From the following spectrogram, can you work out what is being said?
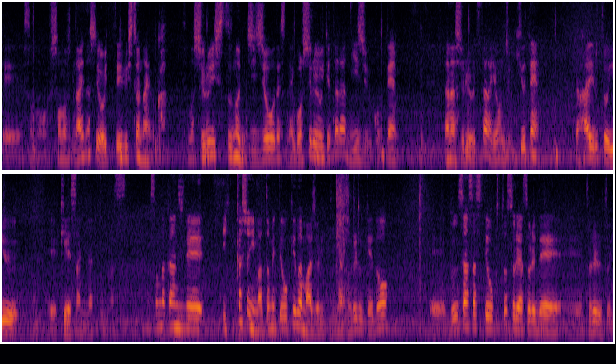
え、その、その7種類置いている人はないのか。その種類数の事情ですね。5種類置いてたら25点。7種類置いてたら49点が入るという、え、計算になっています。そんな感じで、一箇所にまとめておけばマジョリティが取れるけど、え、分散させておくとそれはそれで、えー、取れるという、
